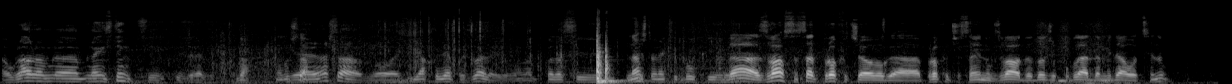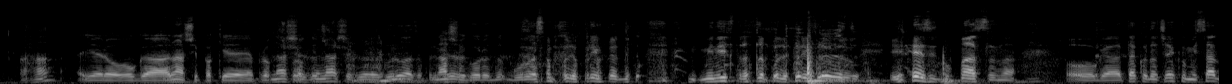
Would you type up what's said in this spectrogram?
A uglavnom na, na instinkt si ih izrezao. Da, nego šta? Jer, znaš šta, ovaj, jako lijepo izgledaju, ono, kao da si Da. čitao neki buk ili... Da, zvao sam sad profića ovoga, profića sam jednog zvao da dođe pogledat da mi da ocjenu, Aha, jer ovoga, naš ipak je profić našeg, profić. našeg eh, gurua za poljoprivredu. našeg guru- gurua za poljoprivredu, ministra za poljoprivredu i rezidbu maslina. Ovoga, tako da očekujem i sad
